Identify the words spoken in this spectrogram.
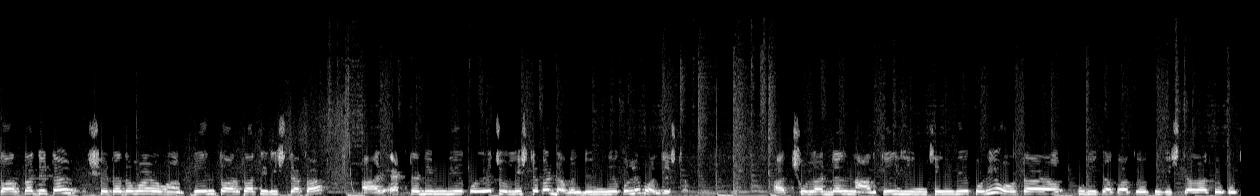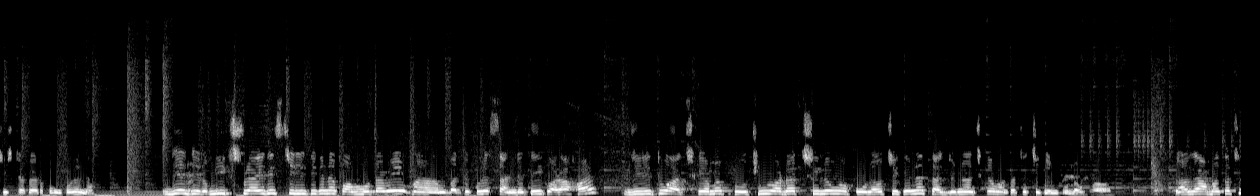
তরকা যেটা, সেটা তোমার প্লেন তরকা তিরিশ টাকা, আর একটা ডিম দিয়ে করলে চল্লিশ টাকা ডাবল ডিম দিয়ে করলে পঞ্চাশ টাকা। আর ছোলার ডাল, নারকেল হিমচিন দিয়ে করি, ওটা কুড়ি টাকা, কেউ তিরিশ টাকা, কেউ পঁচিশ টাকা, এরকম করে না যে যেরকম মিক্স ফ্রাইড চিলি চিকেনের কম্বোটা আমি পার্টিকুলার সানডেতেই করা হয়। যেহেতু আজকে আমার প্রচুর অর্ডার ছিল পোলাও চিকেনের তার জন্য আজকে আমার কাছে চিকেন পোলাও পাওয়া। নাহলে আমার কাছে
